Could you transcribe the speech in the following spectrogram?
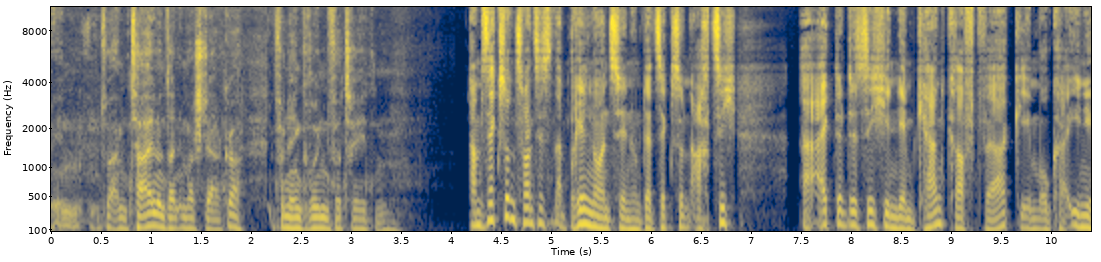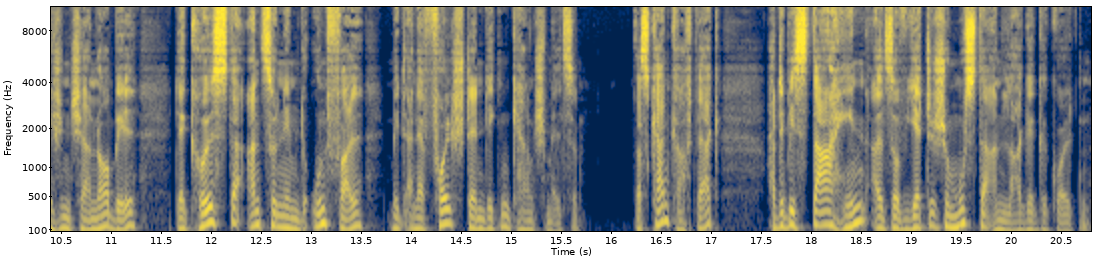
in, zu einem Teil und dann immer stärker von den Grünen vertreten. Am 26. April 1986 ereignete sich in dem Kernkraftwerk im ukrainischen Tschernobyl der größte anzunehmende Unfall mit einer vollständigen Kernschmelze. Das Kernkraftwerk hatte bis dahin als sowjetische Musteranlage gegolten.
